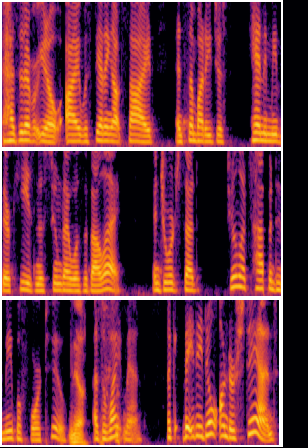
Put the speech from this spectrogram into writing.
has it ever, you know, I was standing outside and somebody just handed me their keys and assumed I was the valet. And George said, do you know that's happened to me before too? Yeah. As a white man. Like they, they don't understand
